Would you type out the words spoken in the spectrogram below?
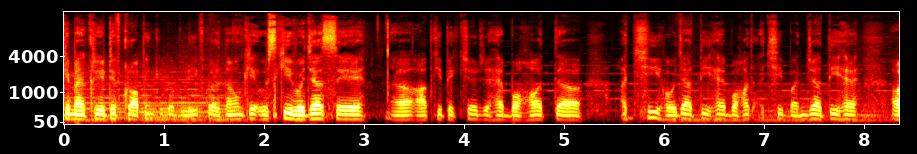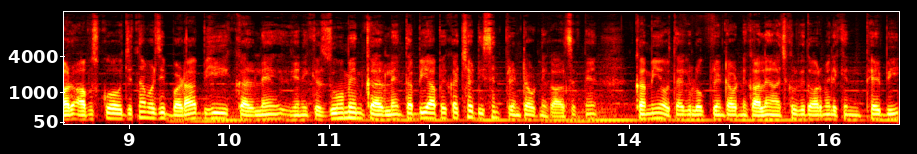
कि मैं क्रिएटिव क्रॉपिंग के ऊपर बिलीव करता हूँ कि उसकी वजह से आपकी पिक्चर जो है बहुत अच्छी हो जाती है, बहुत अच्छी बन जाती है और आप उसको जितना मर्ज़ी बड़ा भी कर लें, यानी कि जूम इन कर लें, तब भी आप एक अच्छा डिसेंट प्रिंट आउट निकाल सकते हैं। कम ही होता है कि लोग प्रिंट आउट निकालें आजकल के दौर में, लेकिन फिर भी,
